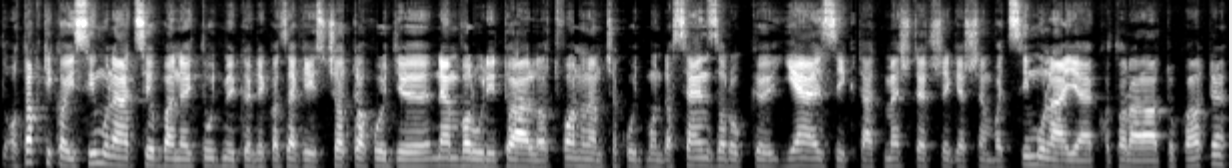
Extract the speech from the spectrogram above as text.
a taktikai szimulációban egy úgy működik az egész csata, hogy nem valódi találat van, hanem csak úgymond a szenzorok jelzik, tehát mesterségesen vagy szimulálják a találatokat,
